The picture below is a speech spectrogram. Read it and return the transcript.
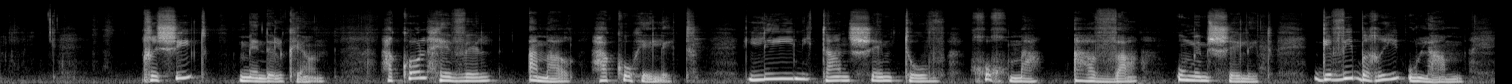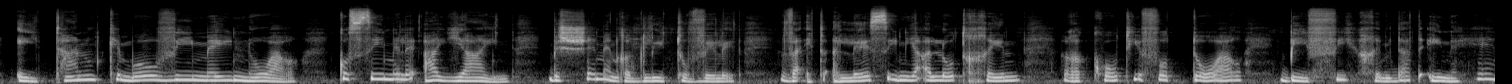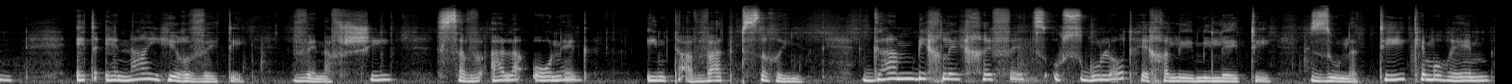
ראשית, מנדלקרן, הכל הבל אמר הקהלת. לי ניתן שם טוב, חוכמה, אהבה וממשלת. גבי בריא אולם, איתן כמו בימי נוער, כוסי מלאה יין, בשמן רגלי טובלת, ואתעלס עם יעלות חן, רכות יפות תואר, ביפי חמדת עיניהן, את עיניי הרוויתי, ונפשי שבעה לעונג עם תאוות בשרים. גם בכלי חפץ וסגולות היכלי מילאתי, זולתי כמוהם,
